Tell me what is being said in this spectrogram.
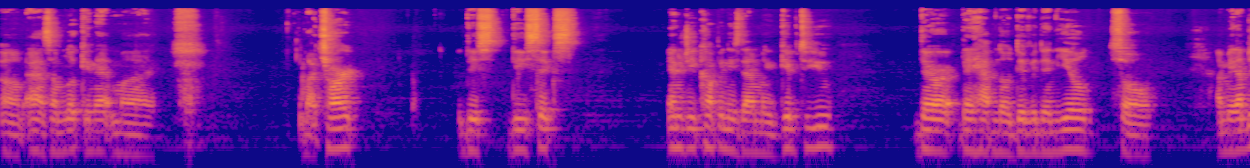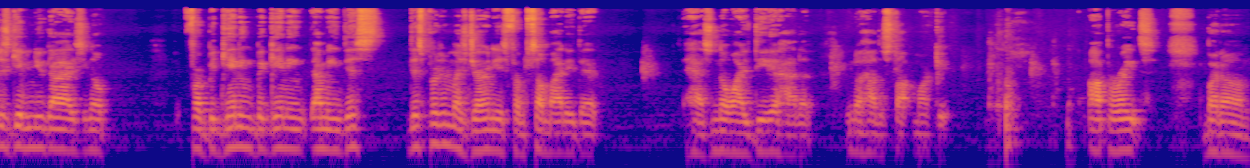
Um, as I'm looking at my my chart, this these six energy companies that I'm gonna give to you, they're they have no dividend yield. So, I mean, I'm just giving you guys, you know, for beginning beginning i mean this this pretty much journey is from somebody that has no idea how to you know how the stock market operates. But um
